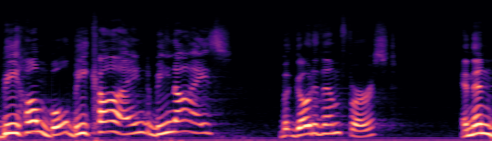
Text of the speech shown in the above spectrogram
be humble, be kind, be nice, but go to them first. And then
